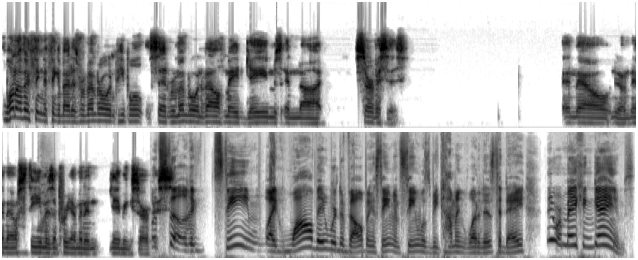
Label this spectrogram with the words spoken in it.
one other thing to think about is remember when people said, remember when Valve made games and not services. And now, you know, and now Steam is a preeminent gaming service. But still, like, Steam, like while they were developing Steam and Steam was becoming what it is today, they were making games.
